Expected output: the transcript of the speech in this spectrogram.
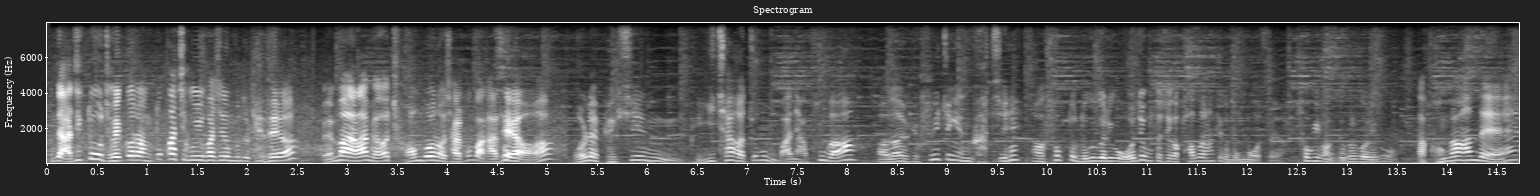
근데 아직도 저희 거랑 똑같이 구입하시는 분들 계세요? 웬만하면 좋은 번호 잘 뽑아 가세요. 원래 백신 그 2차가 조금 많이 아픈가? 아, 나 이렇게 후유증이 있는 것 같지? 아, 속도 느글거리고 어제부터 제가 밥을 한 끼도 못 먹었어요. 속이 막 느글거리고. 나 건강한데?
